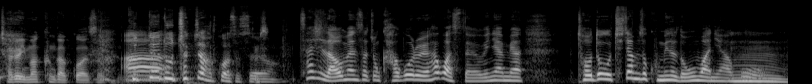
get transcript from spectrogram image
자료 이만큼 갖고 와서 그때도 아, 책자 갖고 왔었어요. 사실 나오면서 좀 각오를 하고 왔어요. 왜냐하면 저도 취재하면서 고민을 너무 많이 하고 음.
